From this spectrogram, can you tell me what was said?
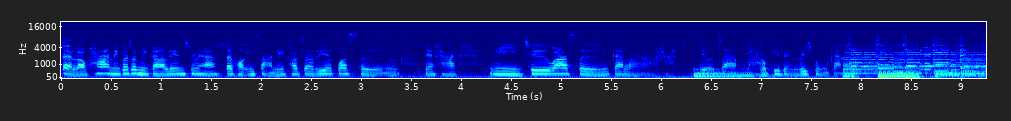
แต่ละภาคนี้ก็จะมีการละเล่นใช่ไหมคะ แต่ของอีสานนี่เขาจะเรียกว่าเสิงนะคะ มีชื่อว่าเสิงกาลาค่ะ เดี๋ยวจะพาพี่แบงค์ไปชมกันจิ๊บ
